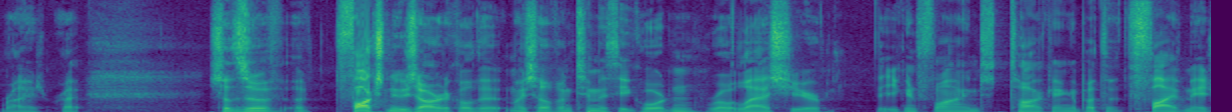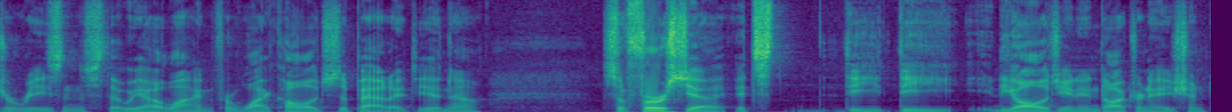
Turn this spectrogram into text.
Right, right. So there's a, a Fox News article that myself and Timothy Gordon wrote last year that you can find talking about the five major reasons that we outline for why college is a bad idea now. So first, yeah, it's the the ideology and indoctrination.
